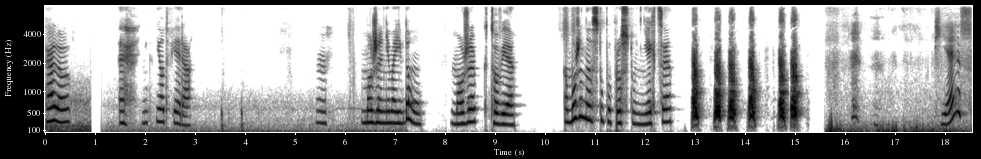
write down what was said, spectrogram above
Halo? Ech, nikt nie otwiera. Hmm. Może nie ma jej w domu? Może, kto wie. A może nas tu po prostu nie chce? Pies?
